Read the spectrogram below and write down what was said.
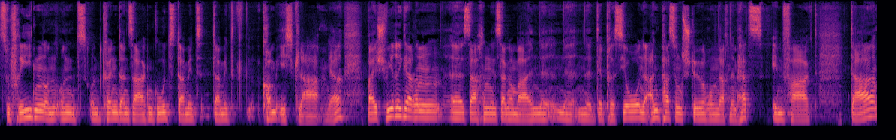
zufrieden und, und, und können dann sagen, gut, damit, damit komme ich klar. Ja? Bei schwierigeren äh, Sachen, sagen wir mal, eine, eine, eine Depression, eine Anpassungsstörung nach einem Herzinfarkt, da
